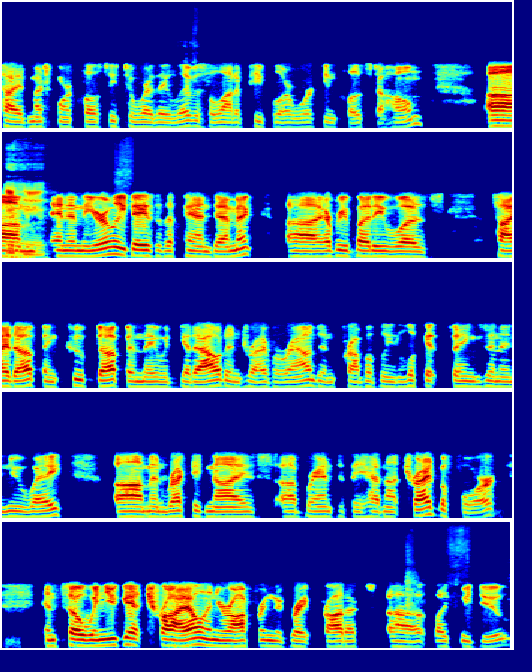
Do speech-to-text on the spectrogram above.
tied much more closely to where they live, as a lot of people are working close to home. Um, mm-hmm. And in the early days of the pandemic, uh, everybody was tied up and cooped up, and they would get out and drive around and probably look at things in a new way um, and recognize uh, brands that they had not tried before. And so, when you get trial and you're offering a great product uh, like we do,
